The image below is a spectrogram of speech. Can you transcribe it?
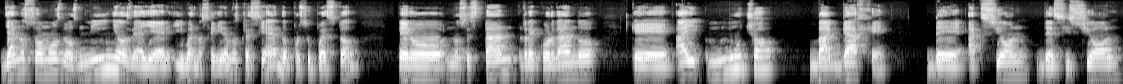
ya no somos los niños de ayer y bueno, seguiremos creciendo, por supuesto, pero nos están recordando que hay mucho bagaje de acción, decisión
